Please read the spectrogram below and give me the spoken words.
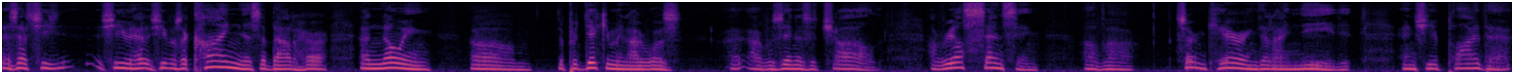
as that she she had she was a kindness about her and knowing um, the predicament I was I I was in as a child, a real sensing of a certain caring that I needed, and she applied that,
